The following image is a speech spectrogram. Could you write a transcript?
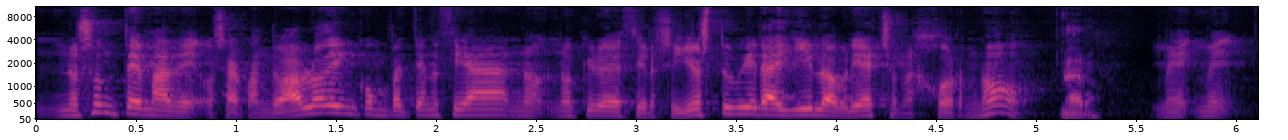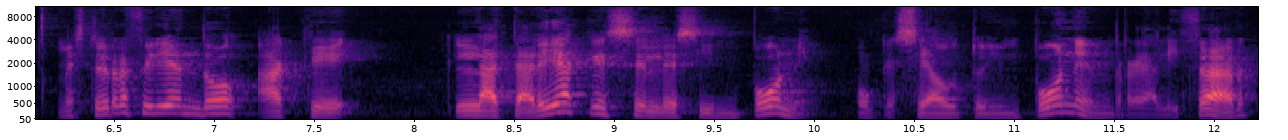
no es un tema de, o sea, cuando hablo de incompetencia no, no, quiero decir, si yo estuviera allí lo habría hecho mejor, no. Claro. Me, me, me estoy refiriendo a que la tarea que se les impone o que se autoimponen realizar,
